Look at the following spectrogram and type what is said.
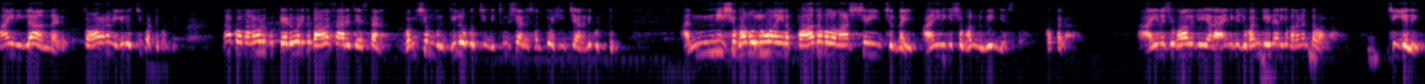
ఆయన ఇలా అన్నాడు. తోరణం ఎగిరి వచ్చి పట్టుకుంది. నాకు మనవడు పుట్టాడు వాడికి బాలసారి చేస్తాను. వంశం వృద్ధిలోకి వచ్చింది చూశాను సంతోషించానని గుర్తు. అన్ని శుభములు ఆయన పాదములను ఆశ్రయించున్నాయి. ఆయనకి శుభం నువ్వేం చేస్తావు? కొత్తగా. ఆయన శుభాలు చేయాలి. ఆయనకి శుభం చేయడానికి మనం ఎంత వాళ్ళం? చెయ్యలేదు.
